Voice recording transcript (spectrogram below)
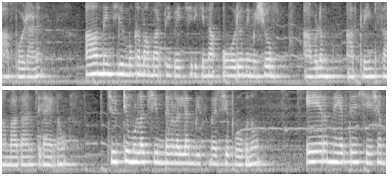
അപ്പോഴാണ് ആ നെഞ്ചിൽ മുഖം അമർത്തി വെച്ചിരിക്കുന്ന ഓരോ നിമിഷവും അവളും അത്രയും സമാധാനത്തിലായിരുന്നു. ചുറ്റുമുള്ള ചിന്തകളെല്ലാം വിസ്മരിച്ചു പോകുന്നു. ഏറെ നേരത്തിന് ശേഷം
